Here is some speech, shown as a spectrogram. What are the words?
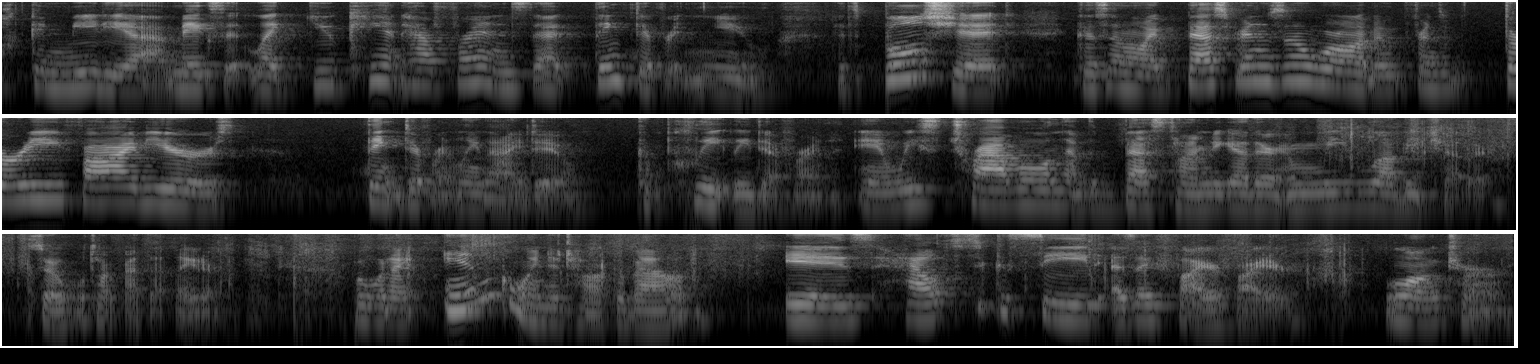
fucking media makes it like you can't have friends that think different than you. It's bullshit because some of my best friends in the world, I've been friends with 35 years, think differently than I do. Completely different. And we travel and have the best time together and we love each other. So we'll talk about that later. But what I am going to talk about is how to succeed as a firefighter long term.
